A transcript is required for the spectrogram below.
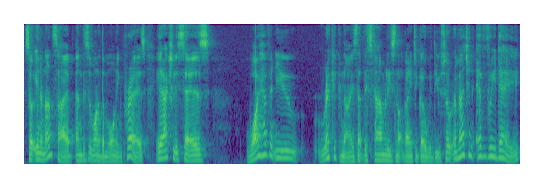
So in Anand Sahib, and this is one of the morning prayers, it actually says, "Why haven't you recognized that this family is not going to go with you?" So imagine every day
